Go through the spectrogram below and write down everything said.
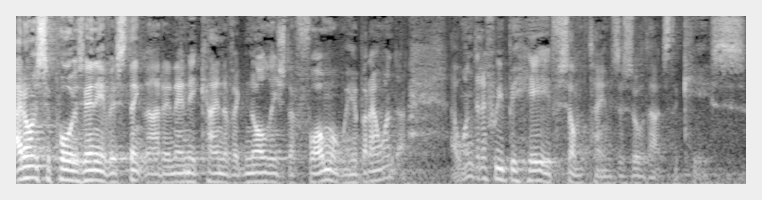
I don't suppose any of us think that in any kind of acknowledged or formal way, but I wonder, I wonder if we behave sometimes as though that's the case.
